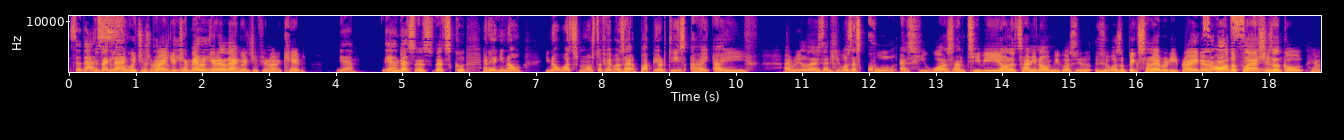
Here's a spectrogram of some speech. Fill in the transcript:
So that's It's like languages, right? You can never right? get a language if you're not a kid. Yeah. Yeah. and That's, that's that's that's cool. And then you know, you know what's most of him was that Papi Ortiz. I I I realized that he was as cool as he was on TV all the time. You know, because he he was a big celebrity, right? Right, and so all the flashes will go him.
